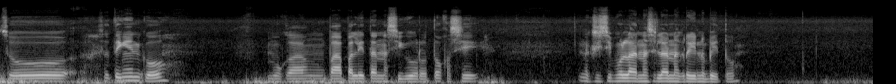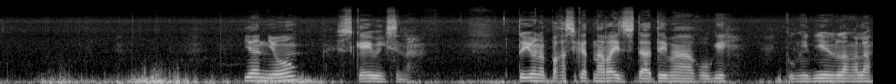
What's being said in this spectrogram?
So sa tingin ko mukhang papalitan na siguro to kasi nagsisimula na sila nag-renovate to. Yan yung Skywings nila. Ito yung napakasikat na rides dati mga kugi. Kung hindi nyo lang alam.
